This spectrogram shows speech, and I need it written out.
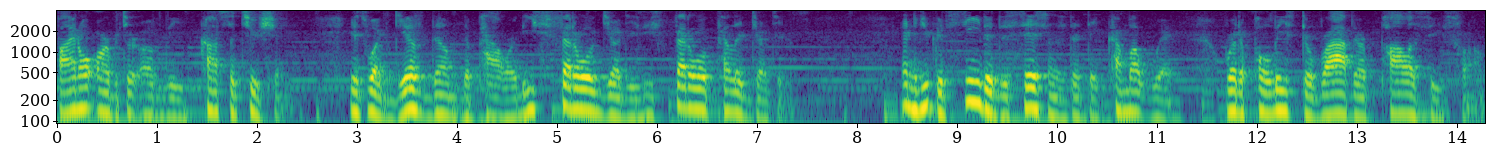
final arbiter of the Constitution, is what gives them the power. These federal judges, these federal appellate judges. And if you could see the decisions that they come up with, where the police derive their policies from,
